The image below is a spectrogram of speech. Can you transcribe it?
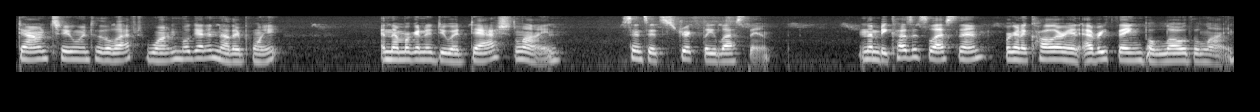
down 2 and to the left 1, we'll get another point. And then we're going to do a dashed line since it's strictly less than. And then because it's less than, we're going to color in everything below the line.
